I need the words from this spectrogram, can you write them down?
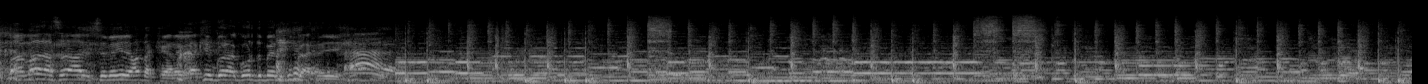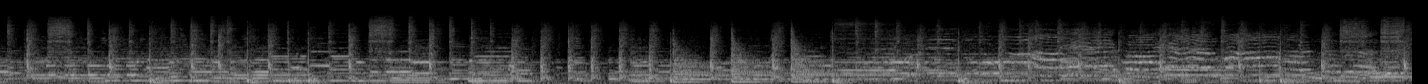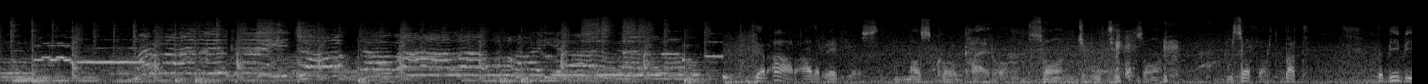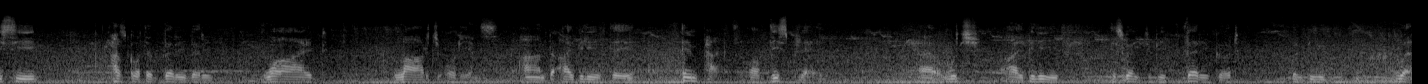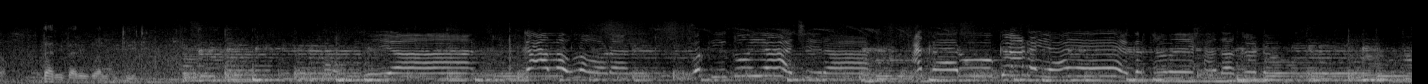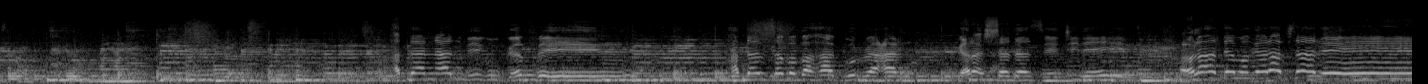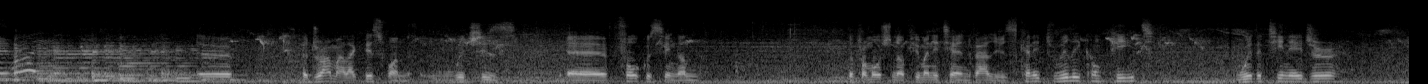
maamaadaas aad sameeyey hadda keenay laakiin goor dambe lagu gaareeyey other radios, Moscow, Cairo, so on, Djibouti, so on, and so forth. But the BBC has got a very, very wide, large audience. And I believe the impact of this play, uh, which I believe is going to be very good, will be, well, very, very well indeed. Haddaan admigu gafayn haddaan sababaha guracan garashada seejidayn colaadama garabsadeen uh, a drama like this one, which is uh, focusing on the promotion of humanitarian values, can it really compete with a teenager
